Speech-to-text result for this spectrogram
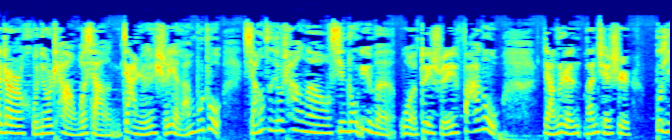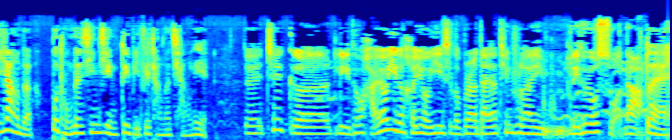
在这儿，虎妞唱：“我想嫁人，谁也拦不住。”祥子就唱呢：“心中郁闷，我对谁发怒？”两个人完全是不一样的，不同的心境，对比非常的强烈。对这个里头还有一个很有意思的，不知道大家听出来里里头有唢呐，对，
